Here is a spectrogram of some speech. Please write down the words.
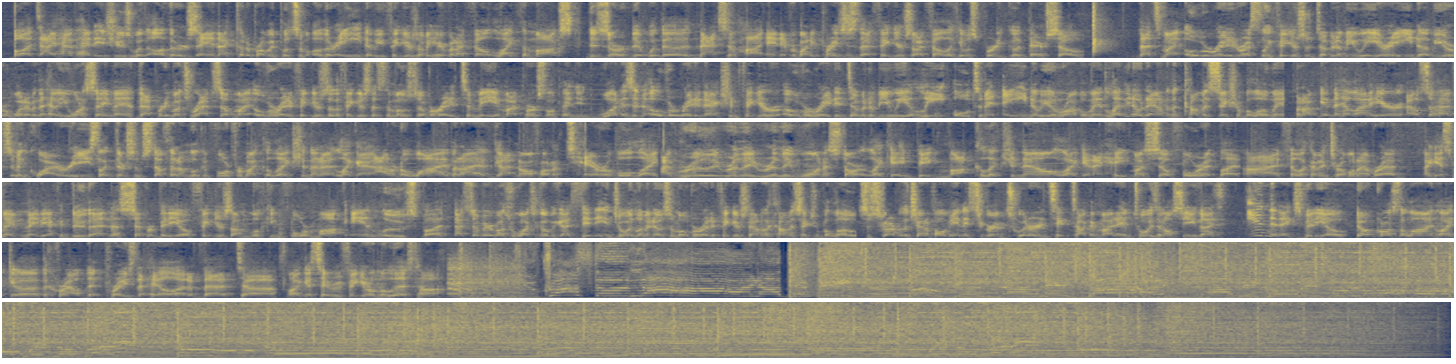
But I have had issues with others, and I could have probably put some other AEW figures over here, but I felt like the Mox deserved it with the massive height, and everybody praises that figure, so I felt like it was pretty good there. So that's my overrated wrestling figures, or WWE, or AEW, or whatever the hell you want to say, man. That pretty much wraps up my overrated figures, or the figures that's the most overrated to me, in my personal opinion. What is an overrated action figure, or overrated WWE, Elite, Ultimate, AEW, and Rival, man? Let me know down in the comment section below, man. But I'm getting the hell out of here. I also have some inquiries, like there's some stuff that I'm looking for for my collection that I, like, I don't know why, but I have gotten off on a terrible, like, I really, really, really want to start, like, a big MOC collection now, like, and I hate myself for it, but I feel like I'm in trouble now, Brad. I guess maybe, maybe I could do that in a separate video of figures I'm looking for, MOC and loose, but guys, so very much for watching. Hope you guys did enjoy. Let me know some overrated figures down in the comment section below. Subscribe to the channel. Follow me on Instagram, Twitter, and TikTok at Toys, and I'll see you guys in the next video. Don't cross the line like uh, the crowd that praised the hell out of that, uh, well, I guess every figure on the list, huh? You crossed the line,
